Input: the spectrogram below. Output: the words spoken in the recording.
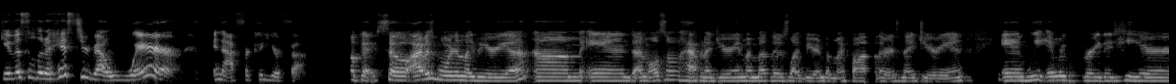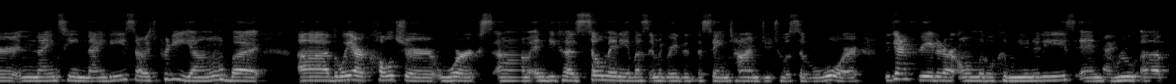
give us a little history about where in Africa you're from. Okay, so I was born in Liberia, um, and I'm also half Nigerian. My mother's Liberian, but my father is Nigerian. And we immigrated here in 1990, so I was pretty young. But uh, the way our culture works, um, and because so many of us immigrated at the same time due to a civil war, we kind of created our own little communities and right. grew up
